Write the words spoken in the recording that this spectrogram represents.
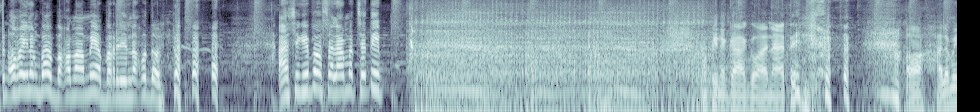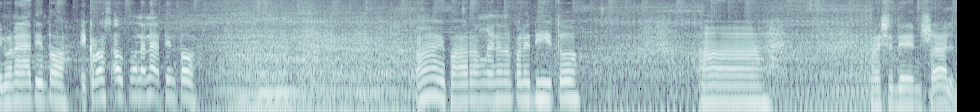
Okay lang ba? Baka mamaya baril ako doon. ah sige po, salamat sa tip. Pinagagawa natin. oh, alamin muna natin to. I-cross out muna natin to. Ay, parang ano na pala dito. Ah, residential.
